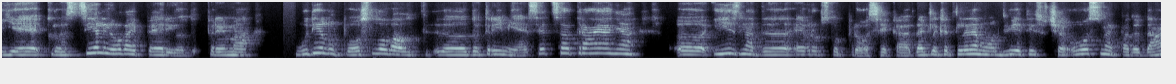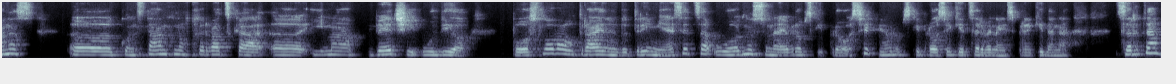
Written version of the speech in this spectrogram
je kroz cijeli ovaj period prema udjelu poslova e, do tri mjeseca trajanja e, iznad europskog prosjeka. Dakle, kad gledamo od 2008. pa do danas, konstantno Hrvatska ima veći udio poslova u trajanju do tri mjeseca u odnosu na europski prosjek. Europski prosjek je crvena isprekidana crta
